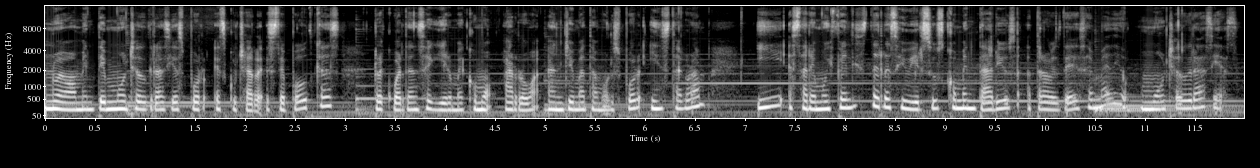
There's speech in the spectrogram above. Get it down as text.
Nuevamente muchas gracias por escuchar este podcast. Recuerden seguirme como arroba Matamoros por Instagram y estaré muy feliz de recibir sus comentarios a través de ese medio. Muchas gracias.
